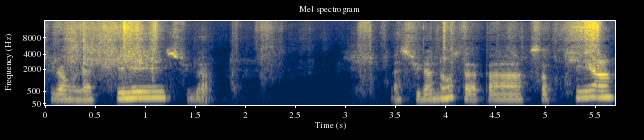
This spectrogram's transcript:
Celui-là, on l'a fait. Celui-là. Bah, celui-là, non, ça va pas ressortir.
